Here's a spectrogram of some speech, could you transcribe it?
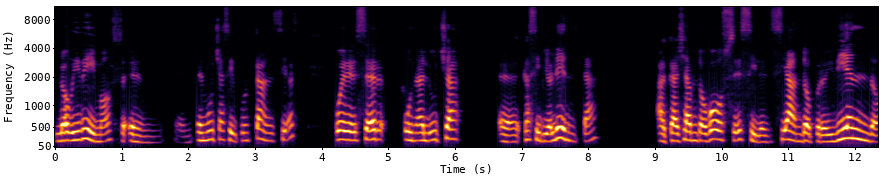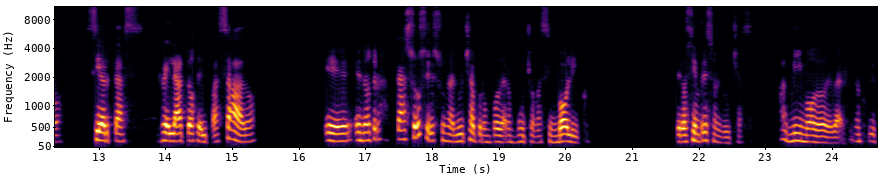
lo, vivimos en, muchas circunstancias, puede ser una lucha eh, casi violenta acallando voces, silenciando, prohibiendo ciertos relatos del pasado. Eh, en otros casos es una lucha por un poder mucho más simbólico, pero siempre son luchas, a mi modo de ver.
